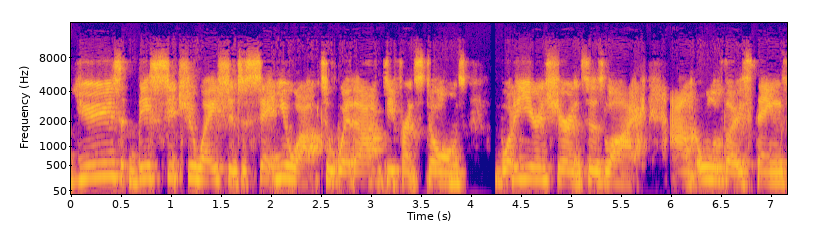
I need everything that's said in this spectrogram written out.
Use this situation to set you up to weather different storms. What are your insurances like? Um, all of those things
